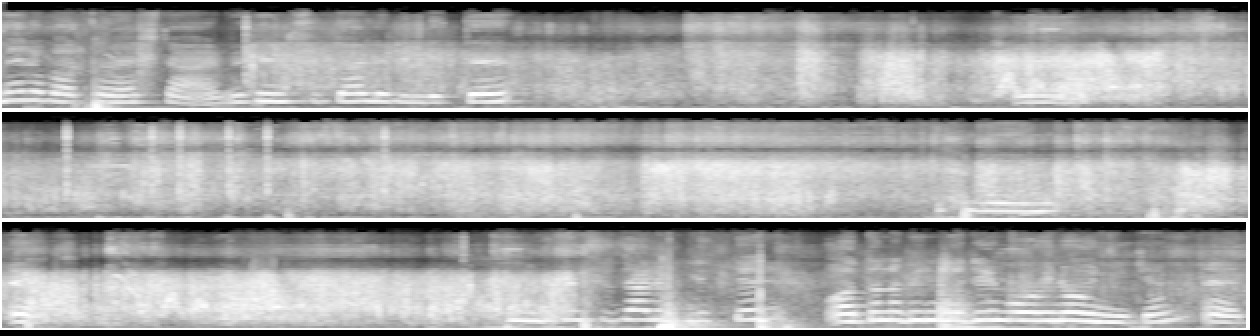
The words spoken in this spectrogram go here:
Merhaba arkadaşlar. Bugün sizlerle birlikte şunu- evet. Şimdi bugün sizlerle birlikte adını bilmediğim oyunu oynayacağım. Evet,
